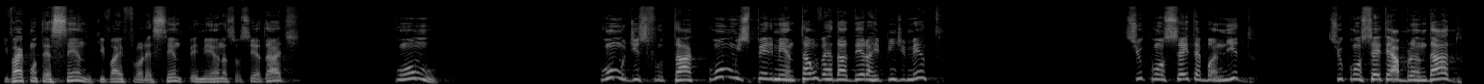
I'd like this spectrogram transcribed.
que vai acontecendo, que vai florescendo, permeando a sociedade. Como? Como desfrutar, como experimentar um verdadeiro arrependimento? Se o conceito é banido, se o conceito é abrandado,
